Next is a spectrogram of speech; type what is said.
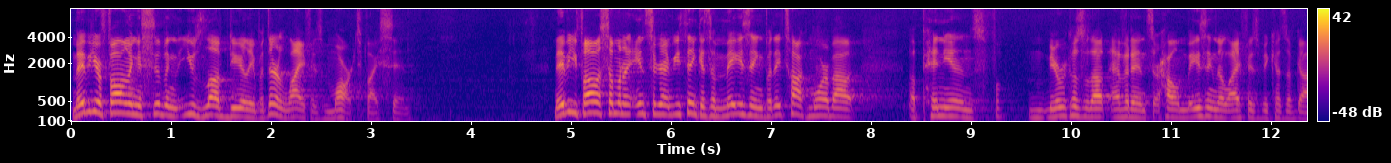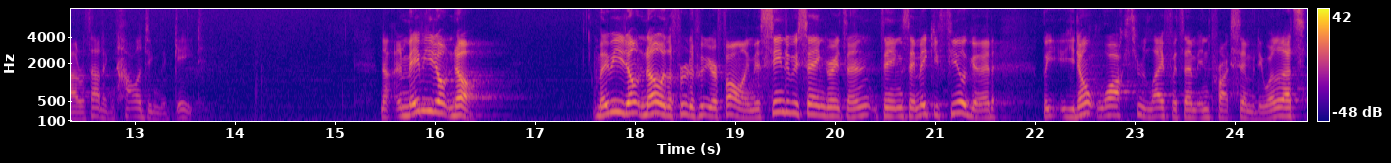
Maybe you're following a sibling that you love dearly, but their life is marked by sin. Maybe you follow someone on Instagram you think is amazing, but they talk more about opinions, miracles without evidence, or how amazing their life is because of God without acknowledging the gate. Now, and maybe you don't know. Maybe you don't know the fruit of who you're following. They seem to be saying great things, they make you feel good, but you don't walk through life with them in proximity. Whether that's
